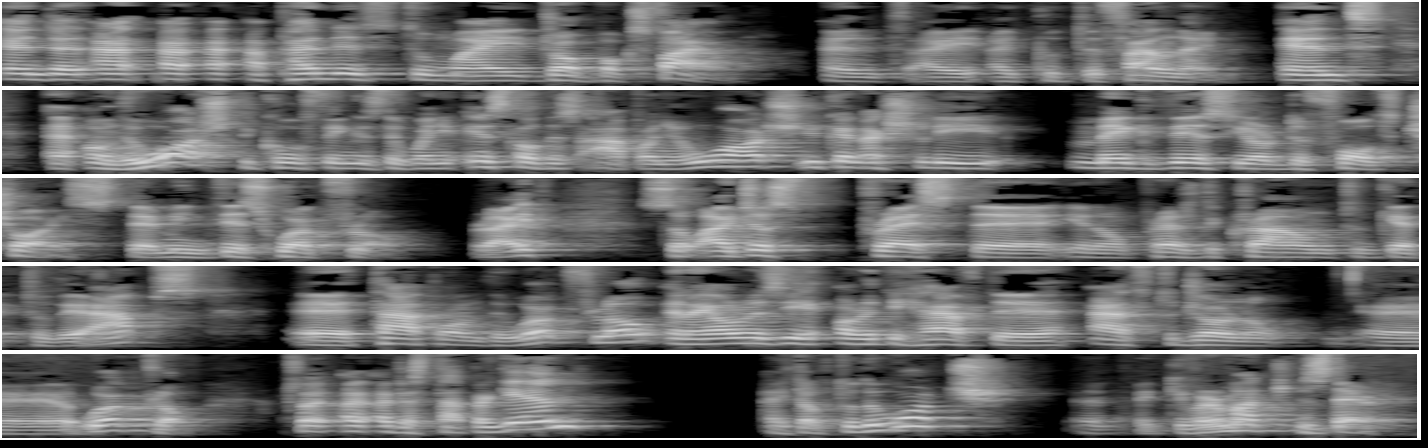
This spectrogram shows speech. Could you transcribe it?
and then append it to my Dropbox file. And I, I put the file name. And uh, on the watch, the cool thing is that when you install this app on your watch, you can actually make this your default choice. I mean, this workflow, right? So I just press the, you know, press the crown to get to the apps, uh, tap on the workflow, and I already, already have the add to journal uh, workflow. So I, I just tap again, I talk to the watch, and thank you very much, it's there.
